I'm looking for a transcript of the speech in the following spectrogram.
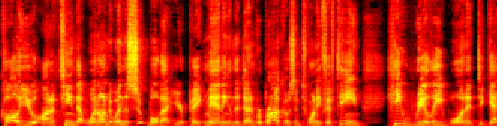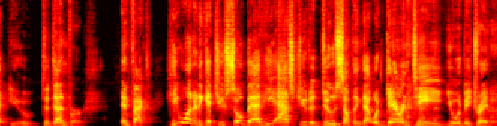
call you on a team that went on to win the Super Bowl that year, Peyton Manning and the Denver Broncos in 2015. He really wanted to get you to Denver. In fact, he wanted to get you so bad, he asked you to do something that would guarantee you would be traded.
